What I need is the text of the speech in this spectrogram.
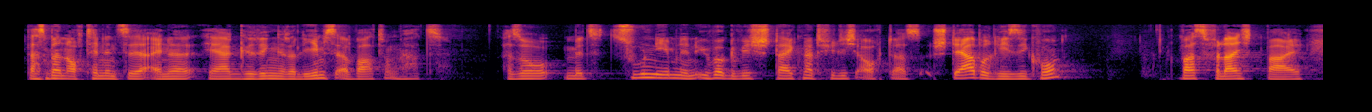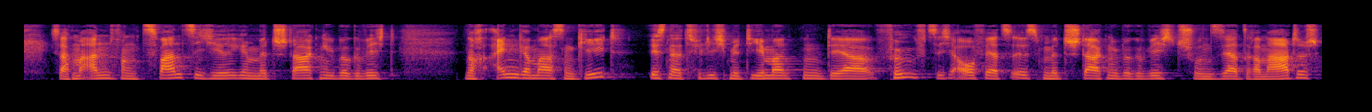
dass man auch tendenziell eine eher geringere Lebenserwartung hat. Also mit zunehmendem Übergewicht steigt natürlich auch das Sterberisiko, was vielleicht bei, ich sag mal, Anfang 20-Jährigen mit starkem Übergewicht noch einigermaßen geht, ist natürlich mit jemandem, der 50 aufwärts ist, mit starkem Übergewicht schon sehr dramatisch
